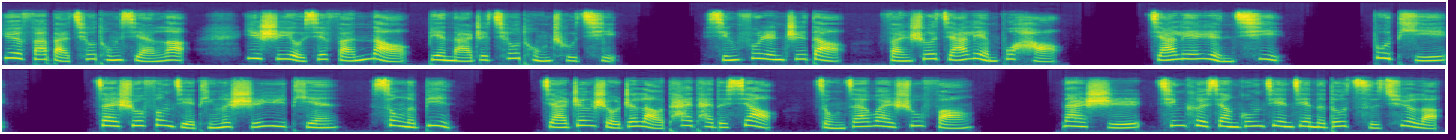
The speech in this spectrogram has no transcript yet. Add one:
越发把秋桐嫌了，一时有些烦恼，便拿着秋桐出气。邢夫人知道，反说贾琏不好。贾琏忍气不提。再说凤姐停了十余天，送了殡，贾政守着老太太的孝，总在外书房。那时清客相公渐渐的都辞去了，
